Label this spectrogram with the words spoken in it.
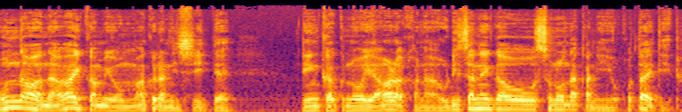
女は長い髪を枕に敷いて輪郭の柔らかな売りざ顔をその中に横たえている。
